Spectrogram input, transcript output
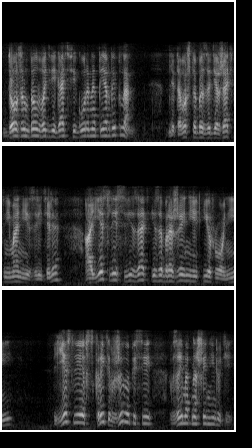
должен был выдвигать фигуры на первый план, для того чтобы задержать внимание зрителя а если связать изображение иронией, если вскрыть в живописи взаимоотношения людей.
